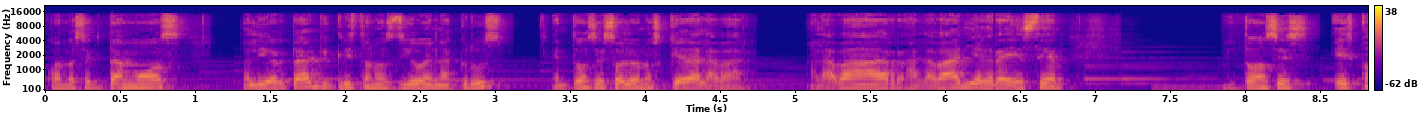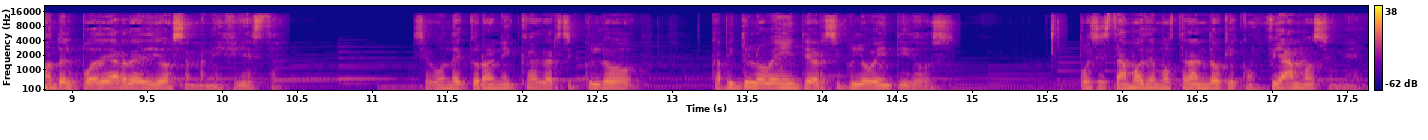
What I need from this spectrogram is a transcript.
Cuando aceptamos la libertad que Cristo nos dio en la cruz, entonces solo nos queda alabar, alabar, alabar y agradecer. Entonces es cuando el poder de Dios se manifiesta. Segunda Crónicas, versículo capítulo 20, versículo 22 pues estamos demostrando que confiamos en Él,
